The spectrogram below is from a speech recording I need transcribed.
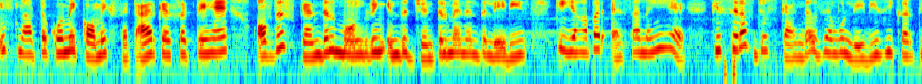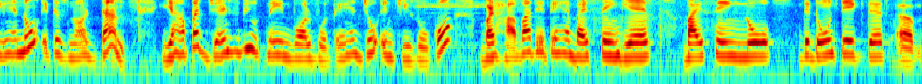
इस नाटक को हमें कॉमिक सटायर कह सकते हैं of the scandal mongering in the gentleman and the ladies कि यहाँ पर ऐसा नहीं है कि सिर्फ़ जो स्कैंडल्स हैं, वो लेडीज़ ही करती हैं। No it is not done यहाँ पर जेंट्स भी उतने इन्वॉल्व होते हैं जो इन चीज़ों को बढ़ावा देते हैं by saying yes by saying no they don't take their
